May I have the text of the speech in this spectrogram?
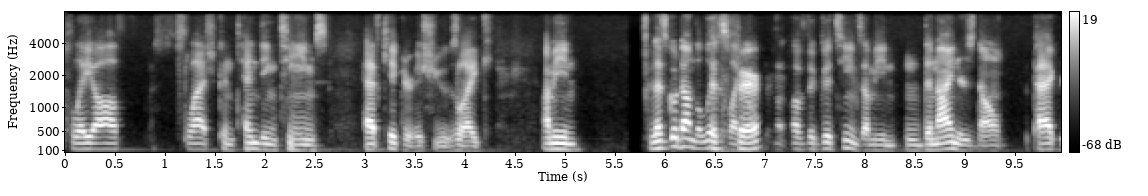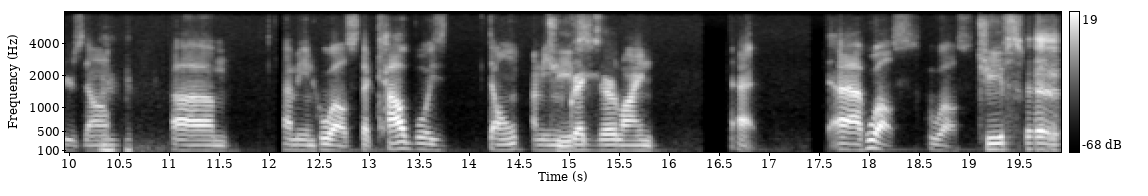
playoff slash contending teams have kicker issues? Like, I mean, let's go down the list That's like fair. of, the good teams. I mean, the Niners don't, the Packers don't. Um, I mean, who else? The Cowboys don't. I mean, Chiefs. Greg Zuerlein. Uh, uh, who else? Who else? Chiefs. The,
